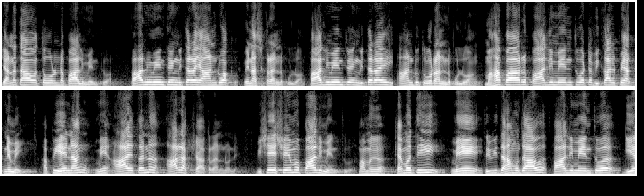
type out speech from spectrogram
ජනතාව තෝරන පාලිමෙන්තුවක්. පාර්ලිමේන්තුවෙන් විතරයි ආණ්ඩුවක් වෙනස් කරන්න පුළුවන්. පාර්ලිමේන්තුවෙන් විතරයි ආණ්ඩු තෝරන්න පුළුවන්. මහපාර පාර්ලිමේන්තුවට විකල්පයක් නෙමෙයි. අපි එහෙනම් මේ ආයතන ආරක්ෂා කරන්න ඕනේ. විශේෂයම පාලිමේන්තුව. මම කැමති මේ ත්‍රිවිධ හමුදාව පාලිමේන්තුව ගිය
